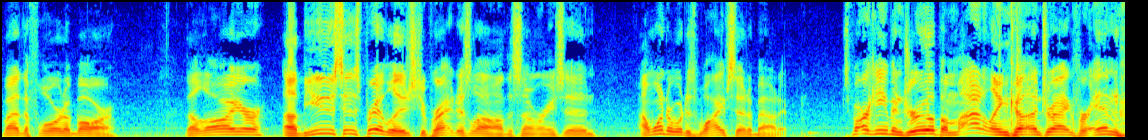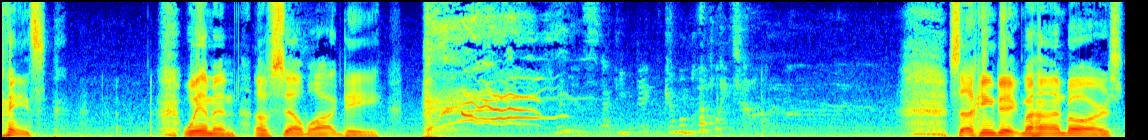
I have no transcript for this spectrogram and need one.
by the Florida Bar. The lawyer abused his privilege to practice law, the summary said. I wonder what his wife said about it. Spark even drew up a modeling contract for inmates. Women of Cell Block D. sucking dick behind bars.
